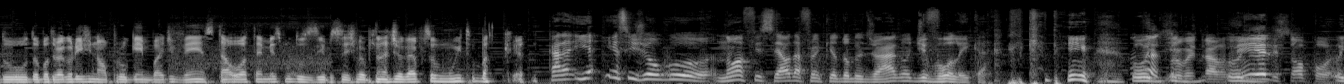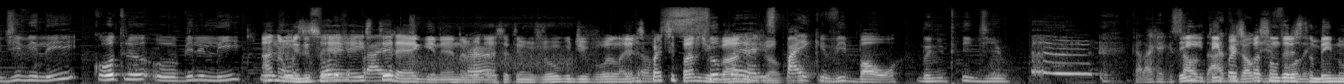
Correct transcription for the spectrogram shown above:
do Double Dragon original pro Game Boy Advance tal, ou até mesmo do Zebra, se você tiver oportunidade de jogar, porque são muito bacanas. Cara, e esse jogo não oficial da franquia Double Dragon de vôlei, cara? Que tem o, Não é Double Dragon, o- tem ele só, porra. O Divi Lee contra o Billy Lee. Ah, um não, mas isso é praia. easter egg, né? Na É. verdade, você tem um jogo de vôlei lá. Eles É um participaram de vários jogos. Spike V-Ball do Nintendinho. Caraca, que Tem, saudade tem jogos participação de deles também no,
